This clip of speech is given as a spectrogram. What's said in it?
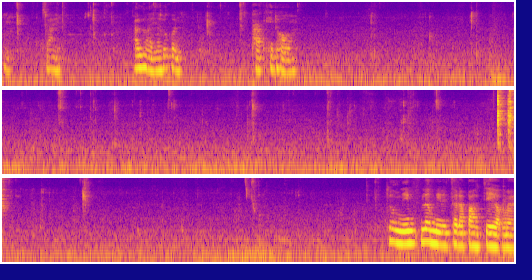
อืมใช่ อร่อยนะทุกคน ผักเห็ดหอม ช่วงนี้เริ่มมีซาลาเปาเจออกมา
